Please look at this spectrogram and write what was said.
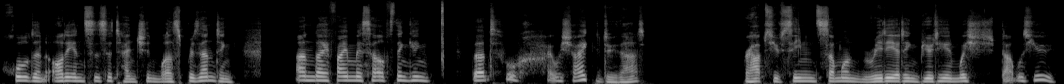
hold an audience's attention whilst presenting, and I find myself thinking that, oh, I wish I could do that. Perhaps you've seen someone radiating beauty and wish that was you.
